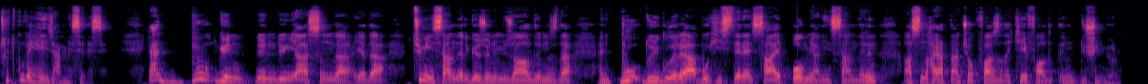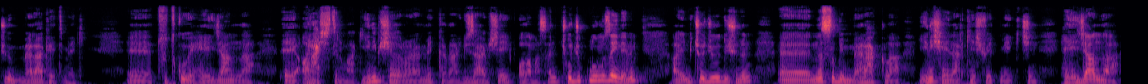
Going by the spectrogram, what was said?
tutku ve heyecan meselesi. Yani bugünün dünyasında ya da tüm insanları göz önümüze aldığımızda hani bu duygulara, bu hislere sahip olmayan insanların aslında hayattan çok fazla da keyif aldıklarını düşünmüyorum. Çünkü merak etmek, e, tutku ve heyecanla e, araştırmak, yeni bir şeyler öğrenmek kadar güzel bir şey olamaz. Hani çocukluğumuza inelim. Hani bir çocuğu düşünün e, nasıl bir merakla yeni şeyler keşfetmek için heyecanla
